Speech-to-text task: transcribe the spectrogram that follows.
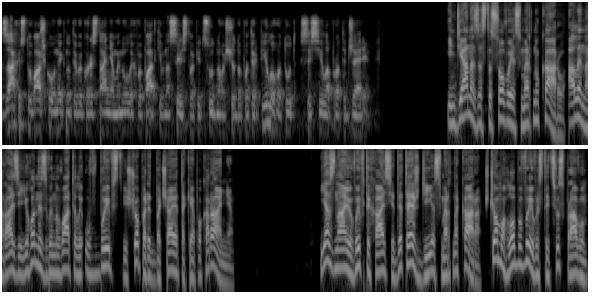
Захисту важко уникнути використання минулих випадків насильства підсудного щодо потерпілого. Тут Сесіла проти Джері. Індіана застосовує смертну кару, але наразі його не звинуватили у вбивстві, що передбачає таке покарання. Я знаю, ви в Техасі, де теж діє смертна кара, що могло б вивести цю справу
